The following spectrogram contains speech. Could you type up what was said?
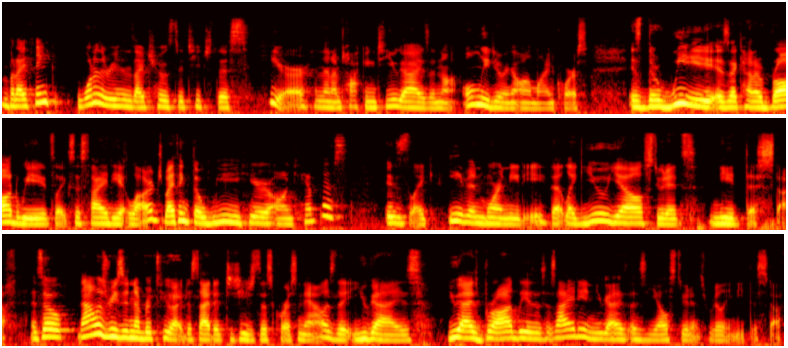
but I think one of the reasons I chose to teach this here, and then I'm talking to you guys and not only doing an online course, is the we is a kind of broad we, it's like society at large. But I think the we here on campus is like even more needy that like you Yale students need this stuff. And so that was reason number two I decided to teach this course now is that you guys, you guys broadly as a society and you guys as Yale students really need this stuff.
